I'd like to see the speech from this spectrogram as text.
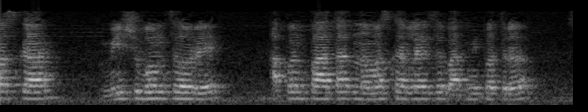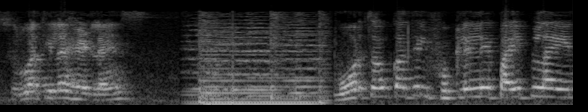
नमस्कार मी शुभम चौरे. आपण पाहतात नमस्कार लाईव्हचं बातमीपत्र. सुरुवातीला हेडलाईन्स मोर चौकातील फुटलेले पाईपलाईन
